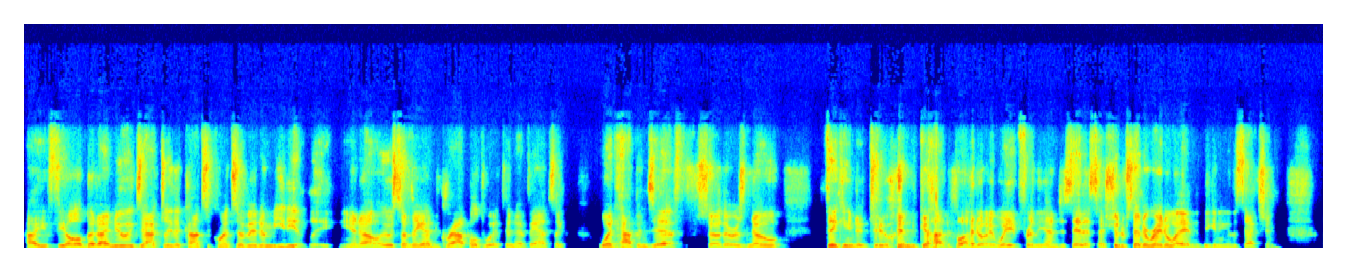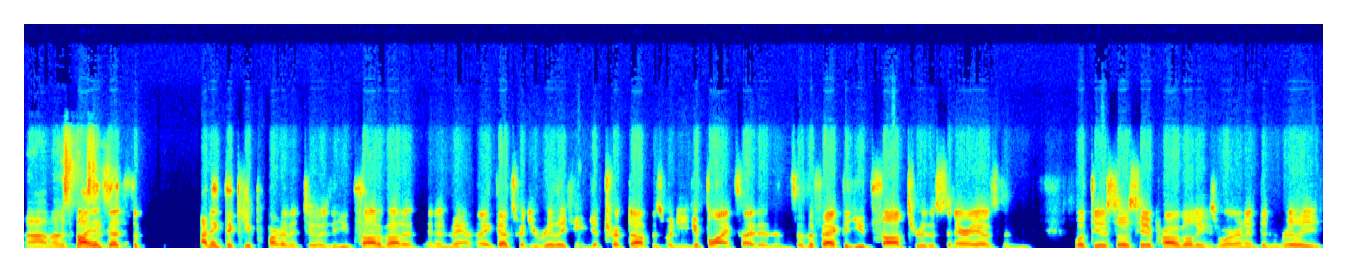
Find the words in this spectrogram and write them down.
how you feel, but I knew exactly the consequence of it immediately. You know, it was something I'd grappled with in advance, like what happens if. So there was no thinking to do. And God, why do I wait for the end to say this? I should have said it right away in the beginning of the section. Um, I was Well, supposed I think that's the I think the key part of it too is that you'd thought about it in advance. I think that's when you really can get tripped up is when you get blindsided. And so the fact that you'd thought through the scenarios and what the associated probabilities were, and it didn't really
